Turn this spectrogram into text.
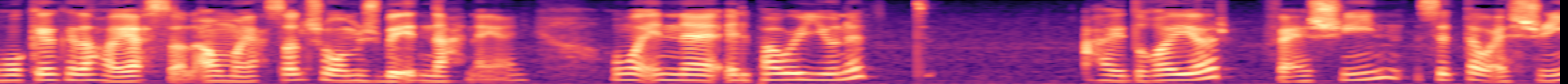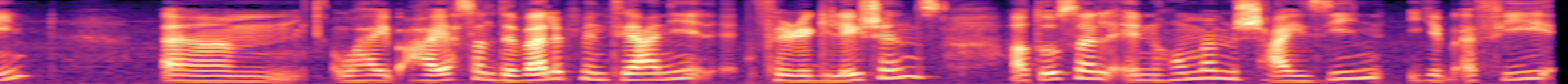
وهو كده كده هيحصل أو ما يحصلش هو مش بإيدنا إحنا يعني. هو إن ال power unit هيتغير في عشرين ستة وعشرين وهيبقى هيحصل development يعني في ال regulations هتوصل إن هما مش عايزين يبقى فيه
